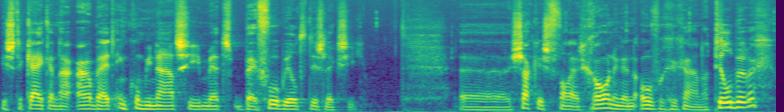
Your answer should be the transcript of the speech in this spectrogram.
eens te kijken naar arbeid in combinatie met bijvoorbeeld dyslexie. Eh, Jacques is vanuit Groningen overgegaan naar Tilburg,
